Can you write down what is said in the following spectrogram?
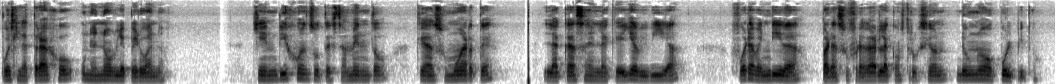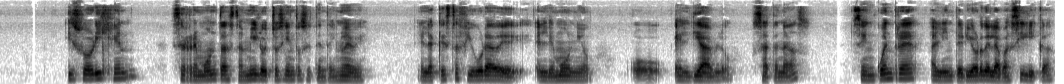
pues la trajo una noble peruana, quien dijo en su testamento que a su muerte la casa en la que ella vivía fuera vendida para sufragar la construcción de un nuevo púlpito, y su origen se remonta hasta 1879, en la que esta figura de el demonio o el diablo, Satanás, se encuentra al interior de la basílica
